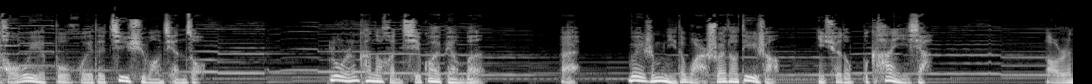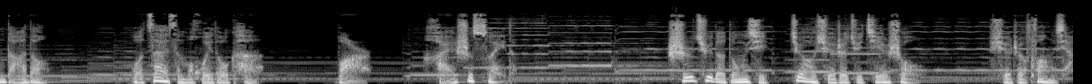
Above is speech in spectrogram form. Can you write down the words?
头也不回的继续往前走。路人看到很奇怪，便问：“哎，为什么你的碗摔到地上，你却都不看一下？”老人答道：“我再怎么回头看，碗儿还是碎的。失去的东西就要学着去接受，学着放下。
